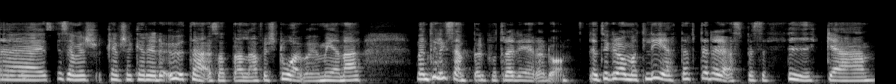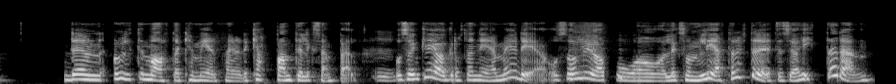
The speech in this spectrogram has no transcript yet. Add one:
Mm. Uh, jag ska se om jag kan försöka reda ut det här så att alla förstår vad jag menar. Men till exempel på Tradera då. Jag tycker om att leta efter det där specifika den ultimata kamelfärgade kappan till exempel. Mm. Och sen kan jag grotta ner mig i det och så håller jag på och liksom letar efter det tills jag hittar den.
